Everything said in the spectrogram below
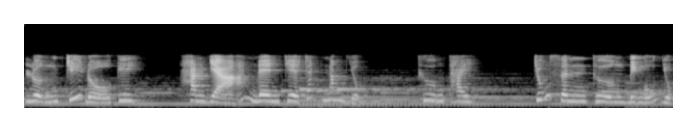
Luận trí độ ghi, hành giả nên chê trách năm dục, thương thay chúng sinh thường bị ngũ dục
